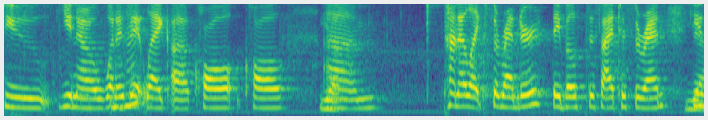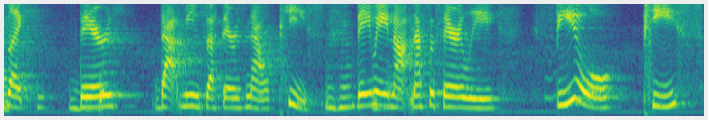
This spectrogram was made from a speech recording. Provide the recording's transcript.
to you know what is it like a call call Mm-hmm. Yeah. um, kind of like surrender. They both decide to surrender. He's like, there's that means that there's now peace. Mm-hmm. They may not necessarily feel peace,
